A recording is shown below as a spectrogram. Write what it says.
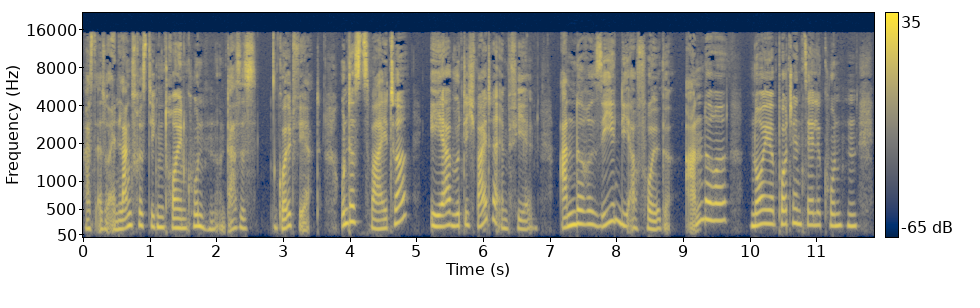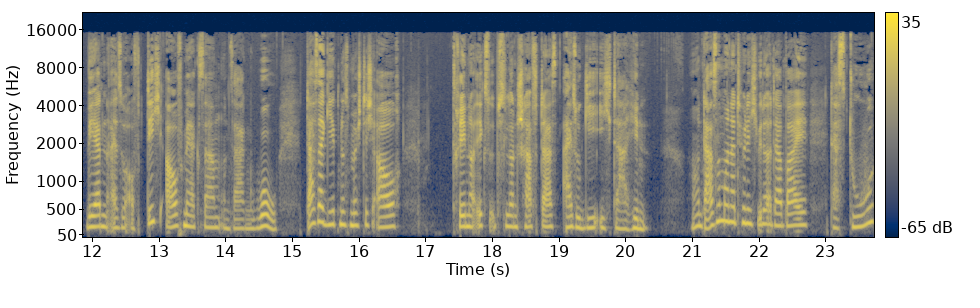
Hast also einen langfristigen, treuen Kunden und das ist Gold wert. Und das zweite, er wird dich weiterempfehlen. Andere sehen die Erfolge. Andere neue potenzielle Kunden werden also auf dich aufmerksam und sagen, wow, das Ergebnis möchte ich auch. Trainer XY schafft das, also gehe ich dahin. Und da sind wir natürlich wieder dabei, dass du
